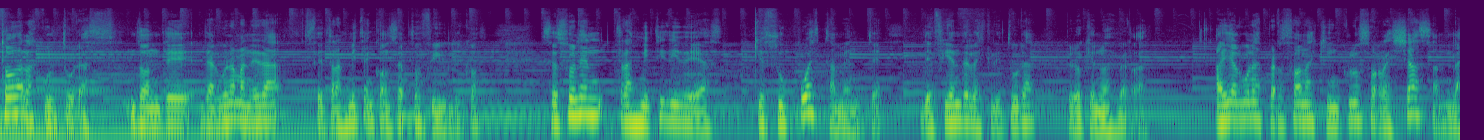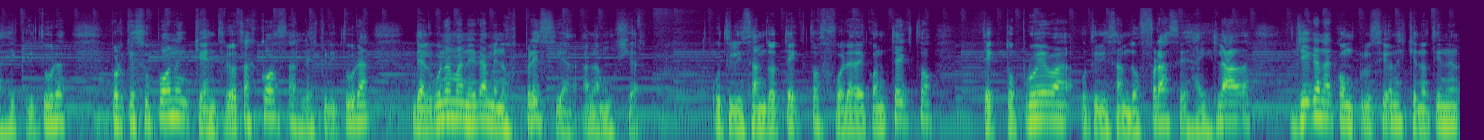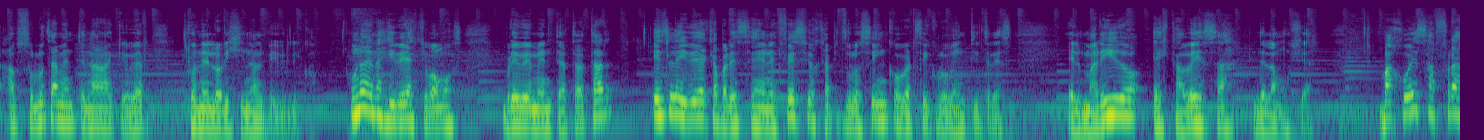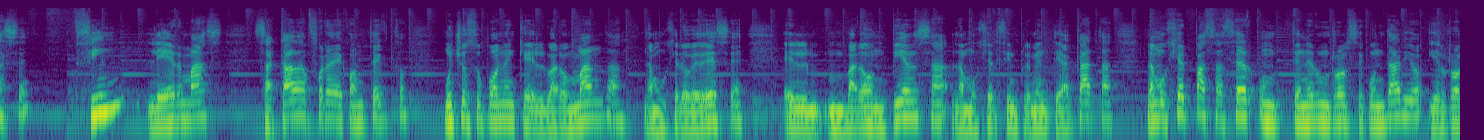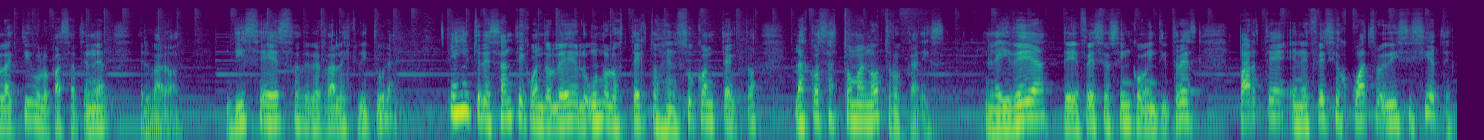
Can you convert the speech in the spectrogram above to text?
todas las culturas donde de alguna manera se transmiten conceptos bíblicos, se suelen transmitir ideas que supuestamente defienden la escritura, pero que no es verdad. Hay algunas personas que incluso rechazan las escrituras porque suponen que, entre otras cosas, la escritura de alguna manera menosprecia a la mujer, utilizando textos fuera de contexto, texto prueba, utilizando frases aisladas, llegan a conclusiones que no tienen absolutamente nada que ver con el original bíblico. Una de las ideas que vamos brevemente a tratar es la idea que aparece en Efesios capítulo 5 versículo 23 el marido es cabeza de la mujer. Bajo esa frase, sin leer más, sacada fuera de contexto, muchos suponen que el varón manda, la mujer obedece, el varón piensa, la mujer simplemente acata, la mujer pasa a ser tener un rol secundario y el rol activo lo pasa a tener el varón. ¿Dice eso de verdad la escritura? Es interesante cuando lee uno los textos en su contexto, las cosas toman otro cariz. La idea de Efesios 5:23 parte en Efesios 4:17,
